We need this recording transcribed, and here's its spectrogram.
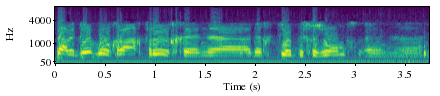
Ja, de club wil graag terug en eh, de club is gezond. En, eh,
